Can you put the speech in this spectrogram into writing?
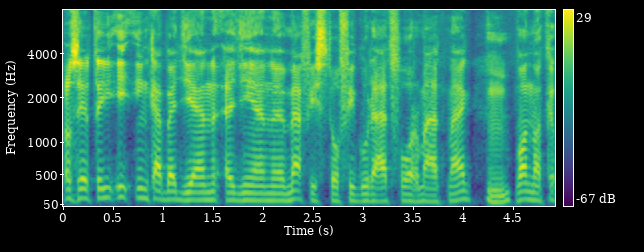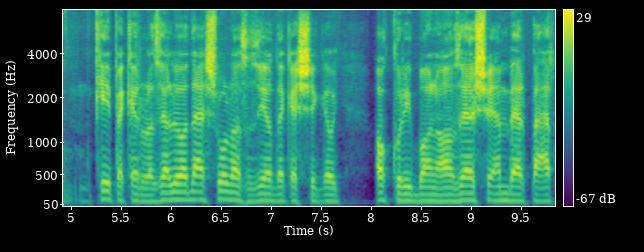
azért inkább egy ilyen, egy ilyen Mephisto figurát formált meg. Mm. Vannak képek erről az előadásról, az az érdekessége, hogy akkoriban az első emberpár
